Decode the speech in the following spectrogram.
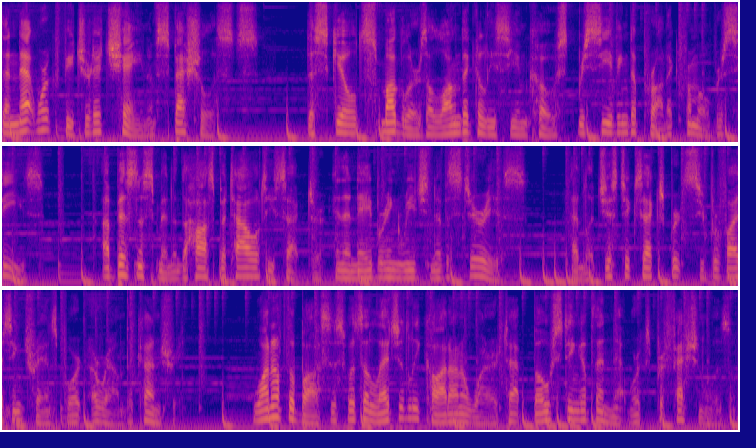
The network featured a chain of specialists, the skilled smugglers along the Galician coast receiving the product from overseas, a businessman in the hospitality sector in the neighboring region of Asturias, and logistics experts supervising transport around the country. One of the bosses was allegedly caught on a wiretap boasting of the network's professionalism.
